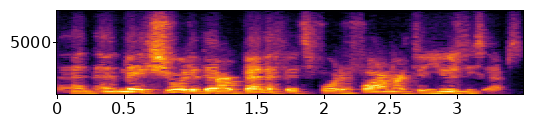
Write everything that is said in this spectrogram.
and, and make sure that there are benefits for the farmer to use these apps.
